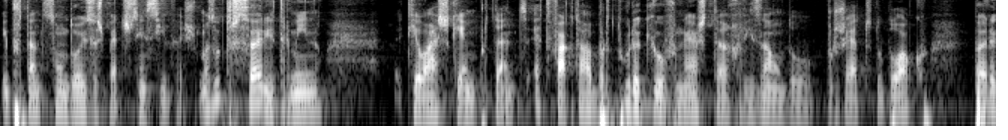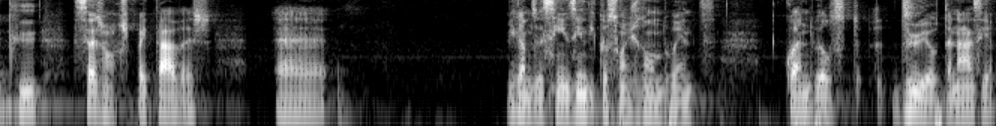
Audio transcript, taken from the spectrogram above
E, portanto, são dois aspectos sensíveis. Mas o terceiro, e termino, que eu acho que é importante é de facto a abertura que houve nesta revisão do projeto do Bloco para que sejam respeitadas, uh, digamos assim, as indicações de um doente quando ele de eutanásia,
